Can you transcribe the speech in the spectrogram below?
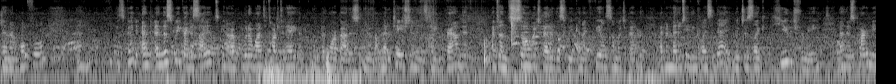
changing. and I'm hopeful, and it's good. And and this week I decided, you know, what I wanted to talk today a little bit more about is, you know, about meditation and staying grounded. I've done so much better this week, and I feel so much better. I've been meditating twice a day, which is like huge for me. And there's part of me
